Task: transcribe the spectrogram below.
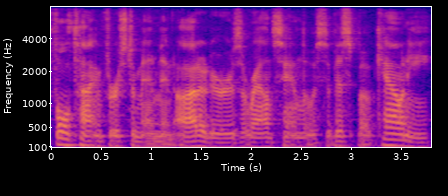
full-time First Amendment auditors around San Luis Obispo County,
